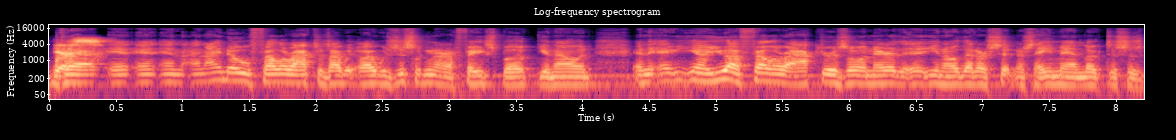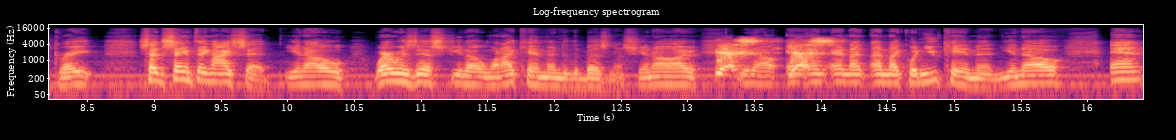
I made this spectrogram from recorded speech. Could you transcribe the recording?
Yes. That, and, and, and I know fellow actors. I, w- I was just looking at our Facebook, you know, and, and, and you know you have fellow actors on there that you know that are sitting there saying, "Hey, man, look, this is great." Said the same thing I said. You know, where was this? You know, when I came into the business, you know, I yes, you know, yes. and, and, and, and like when you came in, you know, and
